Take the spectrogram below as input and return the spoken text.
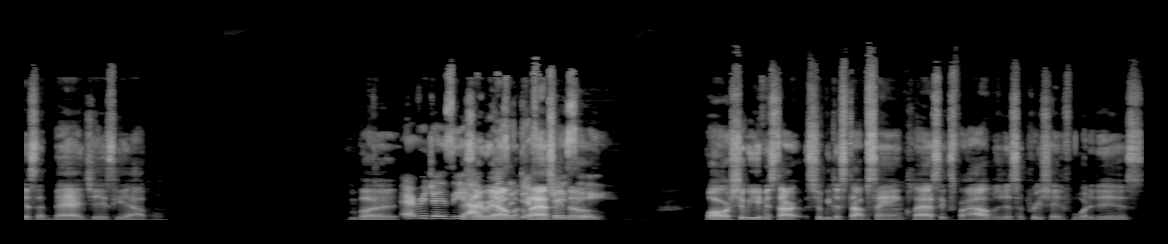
it's a bad Jay Z album, but Every Jay Z album every is album a a different classic, Jay though? Z. or should we even start? Should we just stop saying classics for albums and just appreciate it for what it is?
